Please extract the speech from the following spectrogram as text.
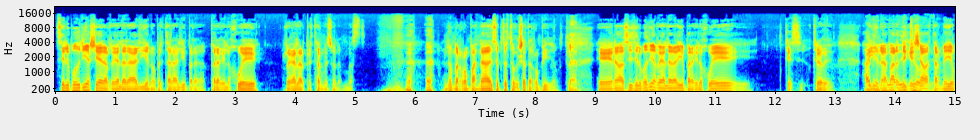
se le podría llegar a regalar a alguien o prestar a alguien para, para que lo juegue. Regalar, prestar me suena más. No me rompas nada excepto esto que ya te rompí, digamos. Claro. Eh, no, sí, se lo podría regalar a alguien para que lo juegue. eh, que es- creo que Hay una parte que ya va a estar medio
